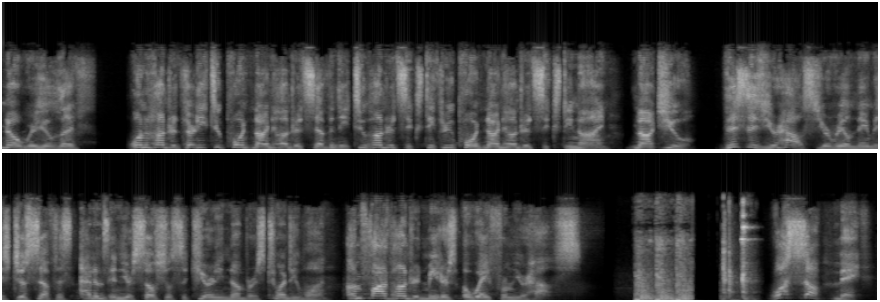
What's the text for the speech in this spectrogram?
know where you live. 132.970, 263.969. Not you. This is your house. Your real name is Josephus Adams and your social security number is 21. I'm 500 meters away from your house. What's up, mate?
